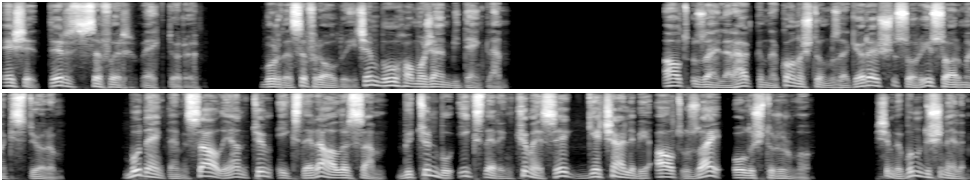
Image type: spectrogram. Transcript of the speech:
eşittir 0 vektörü. Burada 0 olduğu için bu homojen bir denklem. Alt uzaylar hakkında konuştuğumuza göre şu soruyu sormak istiyorum. Bu denklemi sağlayan tüm x'leri alırsam, bütün bu x'lerin kümesi geçerli bir alt uzay oluşturur mu? Şimdi bunu düşünelim.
